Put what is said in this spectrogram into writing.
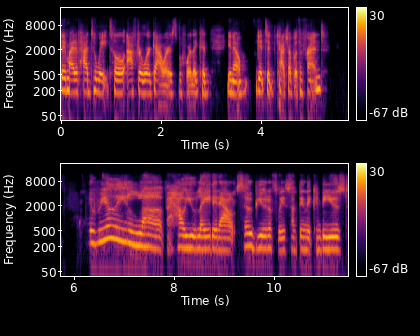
they might have had to wait till after work hours before they could, you know, get to catch up with a friend. I really love how you laid it out so beautifully, something that can be used,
